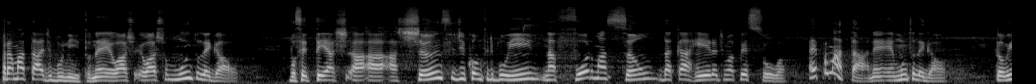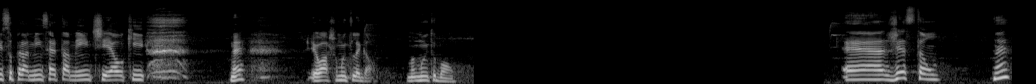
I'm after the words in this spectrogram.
para matar de bonito, né? Eu acho, eu acho muito legal você ter a, a, a, chance de contribuir na formação da carreira de uma pessoa. É para matar, né? É muito legal. Então isso para mim certamente é o que, né? Eu acho muito legal, muito bom. É, gestão, né?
